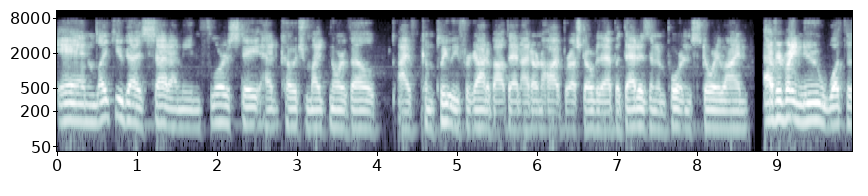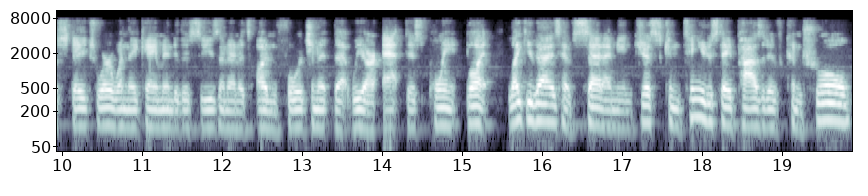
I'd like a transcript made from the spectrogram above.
and like you guys said i mean florida state head coach mike norvell i've completely forgot about that and i don't know how i brushed over that but that is an important storyline. Everybody knew what the stakes were when they came into this season and it's unfortunate that we are at this point but like you guys have said, I mean, just continue to stay positive, control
